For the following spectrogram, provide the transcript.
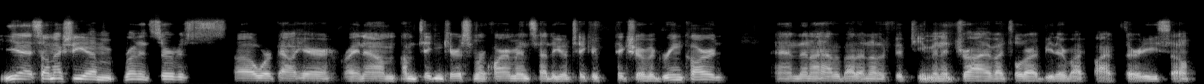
Yeah, so I'm actually um running service uh, work out here right now. I'm I'm taking care of some requirements. Had to go take a picture of a green card, and then I have about another 15 minute drive. I told her I'd be there by 5:30, so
